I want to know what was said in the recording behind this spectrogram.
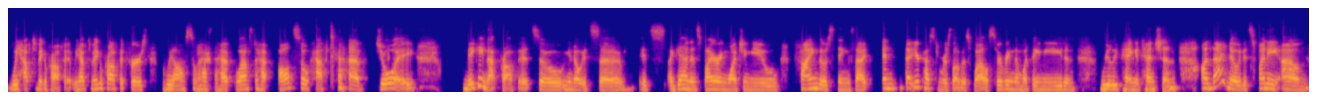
we have to make a profit. We have to make a profit first. But we also have to have we also have also have to have joy making that profit. So you know it's uh it's again inspiring watching you find those things that and that your customers love as well serving them what they need and really paying attention. On that note it's funny um,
